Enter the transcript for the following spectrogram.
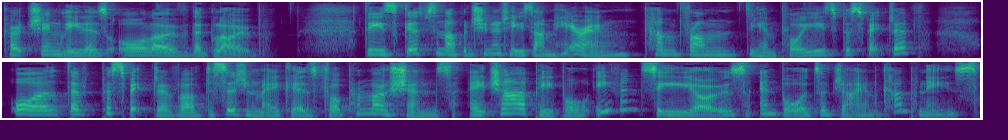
coaching leaders all over the globe. These gifts and opportunities I'm hearing come from the employee's perspective, or the perspective of decision makers for promotions, HR people, even CEOs and boards of giant companies.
